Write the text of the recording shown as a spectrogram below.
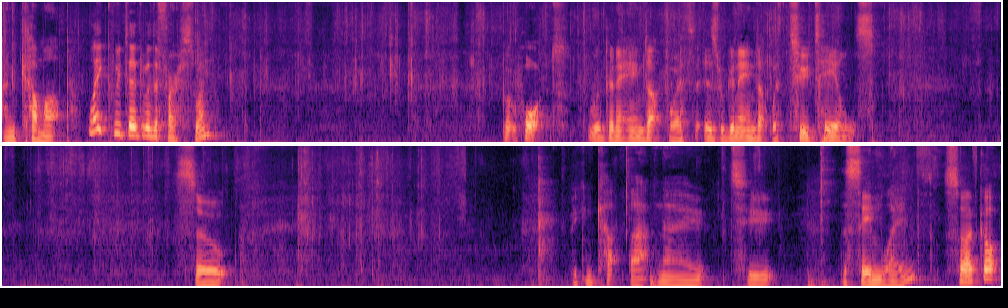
and come up like we did with the first one. But what we're going to end up with is we're going to end up with two tails. So we can cut that now to the same length. So I've got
